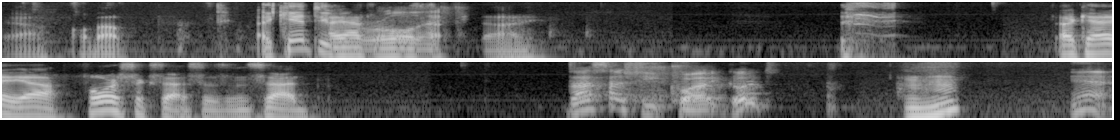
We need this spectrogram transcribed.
Yeah, hold up. I can't I even have roll roll that. that die. okay, yeah, four successes instead. That's actually quite good. Mm-hmm. Yeah.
